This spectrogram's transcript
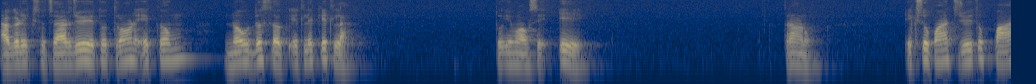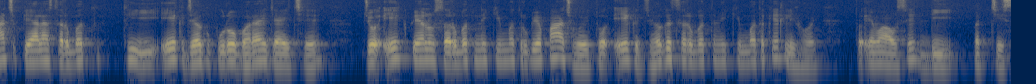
આગળ એકસો ચાર જોઈએ તો ત્રણ એકમ નવ દશક એટલે કેટલા? તો એમાં આવશે એ ત્રાણું. એકસો પાંચ જોઈએ તો પાંચ પ્યાલા શરબતથી એક જગ પૂરો ભરાઈ જાય છે. જો એક પ્યાલો શરબતની કિંમત રૂપિયા પાંચ હોય તો એક જગ શરબતની કિંમત કેટલી હોય? તો એમાં આવશે ડી, પચીસ.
